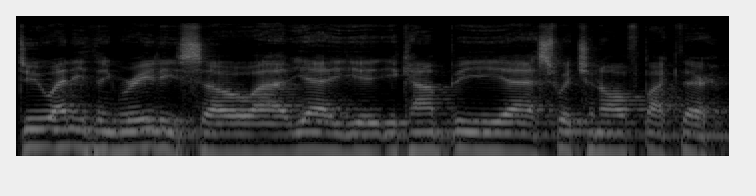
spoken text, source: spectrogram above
do anything really, so uh, yeah, you, you can't be uh, switching off back there.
